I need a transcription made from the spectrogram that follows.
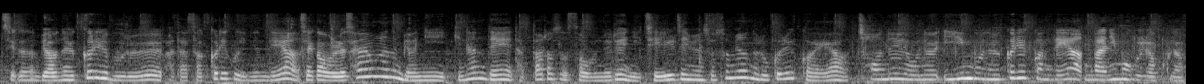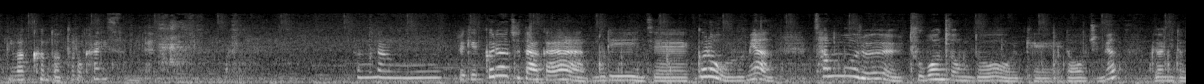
지금 면을 끓일 물을 받아서 끓이고 있는데요. 제가 원래 사용하는 면이 있긴 한데 다 떨어져서 오늘은 이 제일제면서 소면으로 끓일 거예요. 저는 오늘 2인분을 끓일 건데요. 많이 먹으려고요. 이만큼 넣도록 하겠습니다. 상당 이렇게 끓여주다가 물이 이제 끓어오르면 찬물을 두 번 정도 이렇게 넣어주면 면이 더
